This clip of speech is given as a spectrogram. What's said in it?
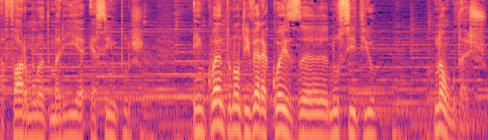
A fórmula de Maria é simples Enquanto não tiver a coisa no sítio, não o deixo.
